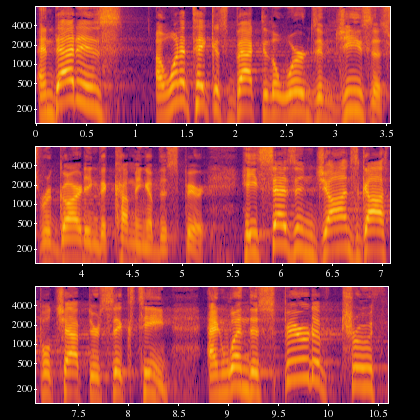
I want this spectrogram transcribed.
And that is, I want to take us back to the words of Jesus regarding the coming of the Spirit. He says in John's Gospel, chapter 16, and when the Spirit of truth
